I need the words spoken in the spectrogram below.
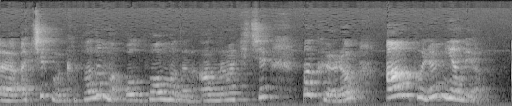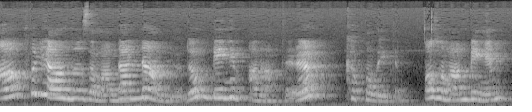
e, açık mı kapalı mı olup olmadığını anlamak için bakıyorum. Ampulüm yanıyor. Ampul yandığı zaman ben ne anlıyordum? Benim anahtarım kapalıydı. O zaman benim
